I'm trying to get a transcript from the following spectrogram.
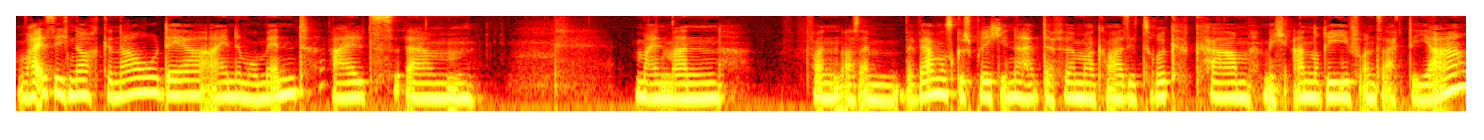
weiß ich noch genau der eine Moment, als ähm, mein Mann von, aus einem Bewerbungsgespräch innerhalb der Firma quasi zurückkam, mich anrief und sagte, ja,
